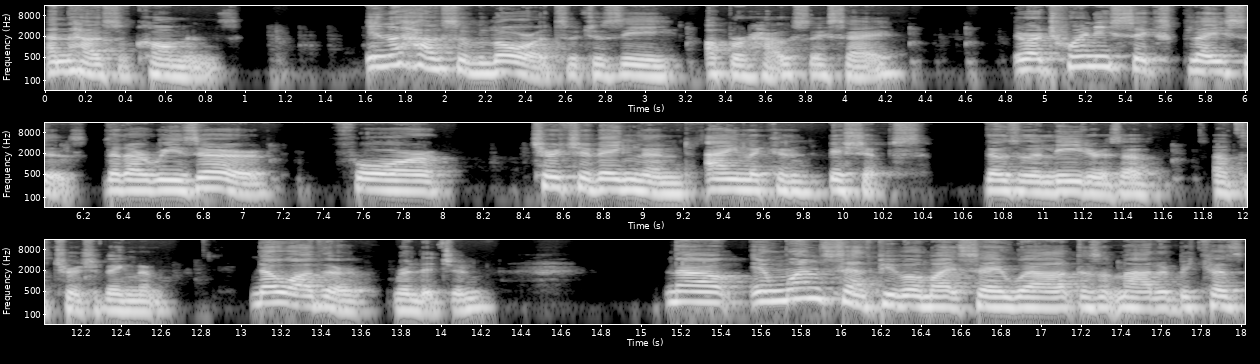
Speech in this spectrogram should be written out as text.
and the House of Commons. In the House of Lords, which is the upper house, they say, there are 26 places that are reserved for Church of England Anglican bishops. Those are the leaders of, of the Church of England. No other religion. Now, in one sense, people might say, well, it doesn't matter because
